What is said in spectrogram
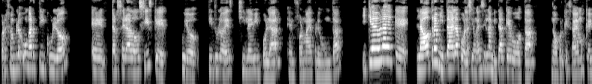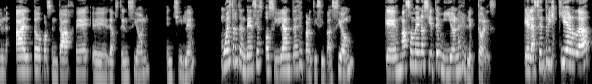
por ejemplo, un artículo, eh, tercera dosis, que, cuyo título es Chile bipolar, en forma de pregunta, y que habla de que la otra mitad de la población, es decir, la mitad que vota, ¿no? porque sabemos que hay un alto porcentaje eh, de abstención en Chile, muestra tendencias oscilantes de participación, que es más o menos 7 millones de electores, que la centroizquierda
